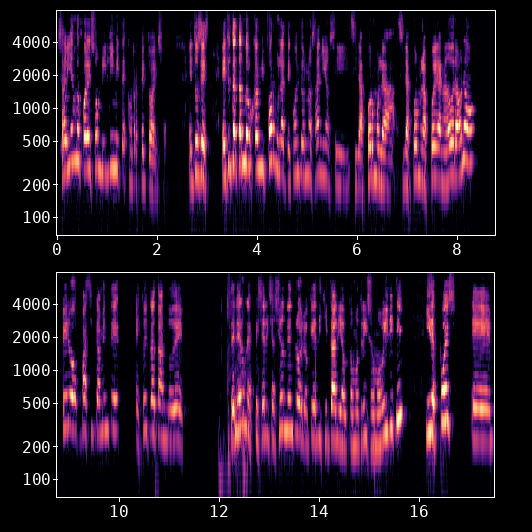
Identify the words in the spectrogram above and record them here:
sabiendo cuáles son mis límites con respecto a eso. Entonces, estoy tratando de buscar mi fórmula, te cuento en unos años si, la fórmula, si la fórmula fue ganadora o no, pero básicamente estoy tratando de tener una especialización dentro de lo que es digital y automotriz o mobility y después, eh,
